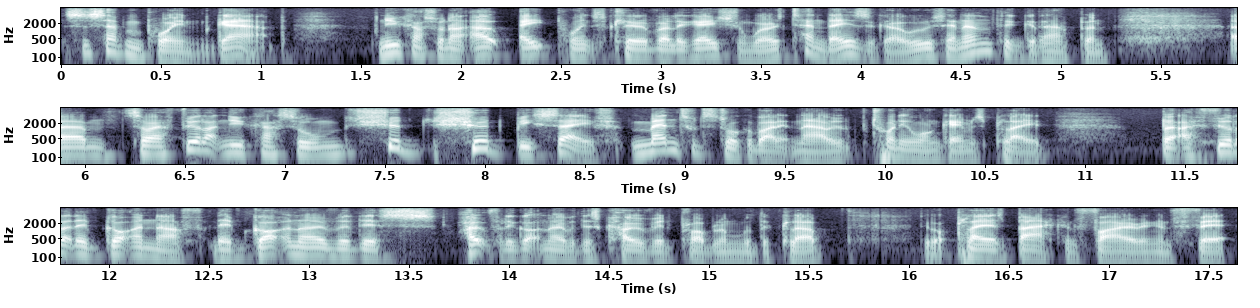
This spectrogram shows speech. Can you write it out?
it's a seven point gap. Newcastle are now eight points clear of relegation, whereas ten days ago we were saying anything could happen. Um, so I feel like Newcastle should should be safe. Mental to talk about it now. Twenty one games played, but I feel like they've got enough. They've gotten over this. Hopefully, gotten over this COVID problem with the club. They've got players back and firing and fit.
